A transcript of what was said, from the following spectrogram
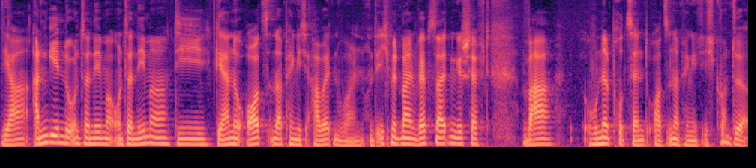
ja, angehende Unternehmer, Unternehmer, die gerne ortsunabhängig arbeiten wollen. Und ich mit meinem Webseitengeschäft war 100% ortsunabhängig. Ich konnte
